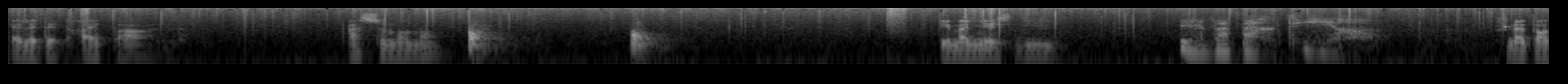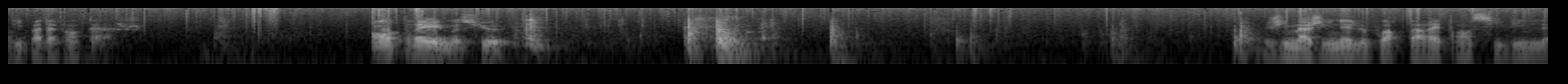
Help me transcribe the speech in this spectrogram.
Elle était très pâle. À ce moment, et ma nièce dit Il va partir. Je n'attendis pas davantage. Entrez, monsieur. J'imaginais le voir paraître en civil,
